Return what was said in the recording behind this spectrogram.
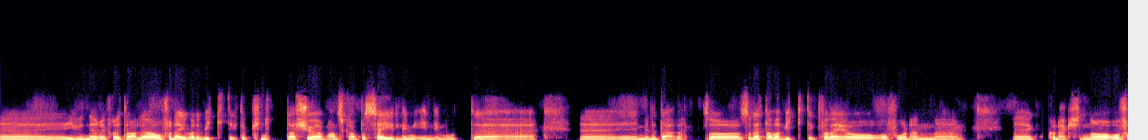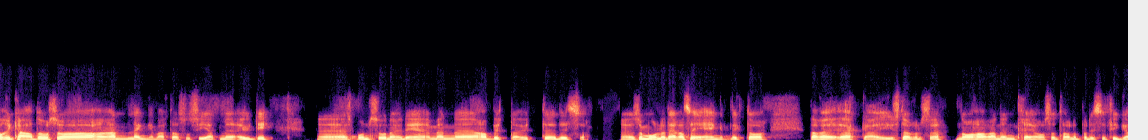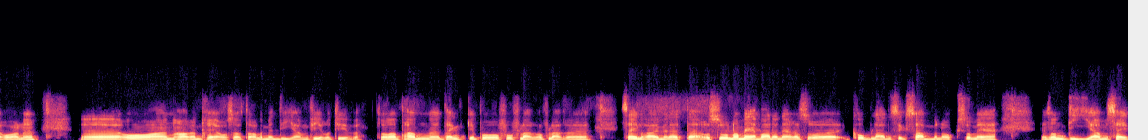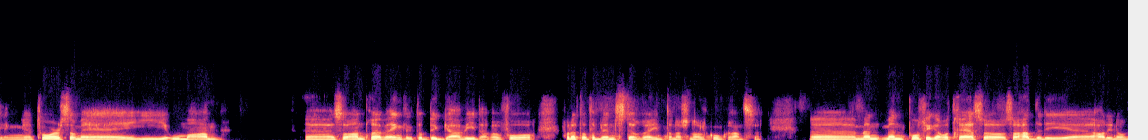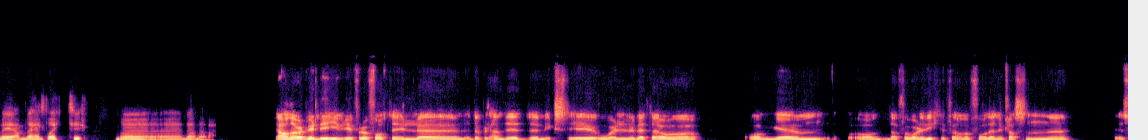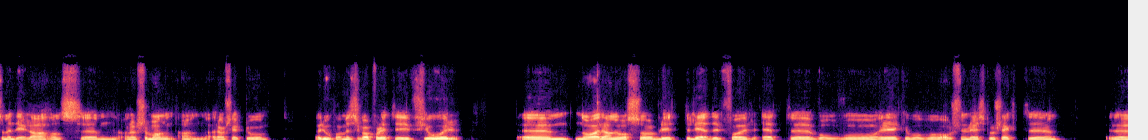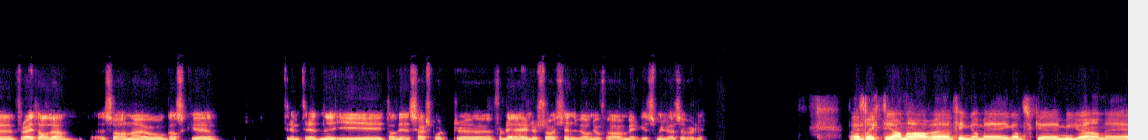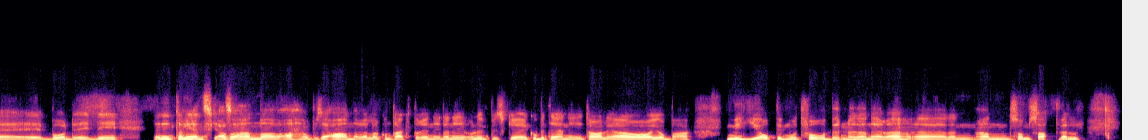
eh, nede fra Italia. Og for dem var det viktig å knytte sjømannskap og seiling inn mot eh, militæret. Så, så dette var viktig for dem å, å få den eh, connection. Og, og for Ricardo så har han lenge vært assosiert med Audi, eh, sponsoren Audi, men eh, har bytta ut eh, disse. Eh, Så målet deres er egentlig å bare øke i størrelse. Nå har han en treårsavtale på disse Figaroene. Eh, Og han har en treårsavtale med Diam 24. Sånn at han eh, tenker på å få flere og flere seilere med dette. Og så når vi var der nede, så kobla han seg sammen også med en sånn Diam seiling tour som er i Oman. Eh, Så han prøver egentlig å bygge videre og få, få dette til å bli en større internasjonal konkurranse. Men, men på Figaro 3 så, så de, har de nå VM, det er helt riktig, der nede. Ja, han har vært veldig ivrig for å få til uh, double-handed mixed i OL, vet jeg. Og, og, um, og derfor var det viktig for han å få denne klassen uh, som en del av hans um, arrangement. Han arrangerte jo europamesterskap for dette i fjor. Um, nå er han jo også blitt leder for et uh, Volvo, eller ikke Volvo, Ocean Race-prosjekt fra Italia. Så han er jo ganske fremtredende i italiensk skjærsport for det. Ellers så kjenner vi han jo fra Melgus-miljøet, selvfølgelig. Det er helt riktig. Han har finger med i ganske mye. Han er både i de den italienske altså Han har jeg, aner eller kontakter inne i den olympiske komiteen i Italia og har jobba mye opp imot forbundet der nede. Eh, den, han som satt vel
